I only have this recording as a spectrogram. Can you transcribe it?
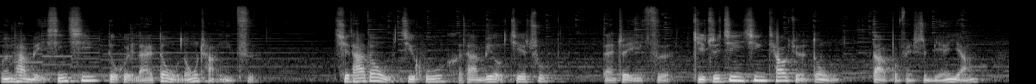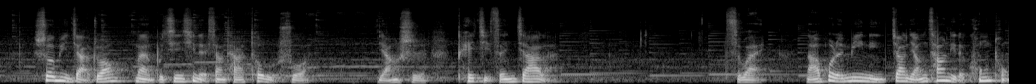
温帕每星期都会来动物农场一次，其他动物几乎和他没有接触。但这一次，几只精心挑选的动物，大部分是绵羊，寿命假装漫不经心地向他透露说，粮食配给增加了。此外，拿破仑命令将粮仓里的空桶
